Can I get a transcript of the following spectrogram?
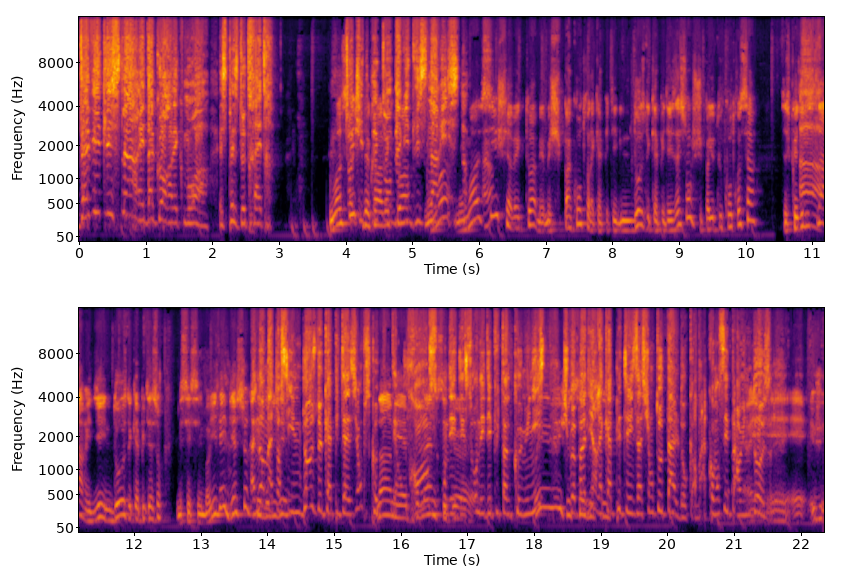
David Lisnard est d'accord avec moi, espèce de traître. Moi aussi, Toi je suis d'accord avec toi. Mais moi, mais moi hein aussi, je suis avec toi. Mais, mais je suis pas contre la une dose de capitalisation. Je suis pas du tout contre ça. C'est ce que dit Ah. Il dit une dose de capitalisation. Mais c'est une bonne idée, bien sûr. Que Ah non, mais attends, c'est une dose de capitalisation parce que Non, mais en problème, France, on, est des, on est des putains de communistes. Oui, oui, je je peux sais, pas dire la capitalisation totale, donc on va commencer par une dose. Et, et- je,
